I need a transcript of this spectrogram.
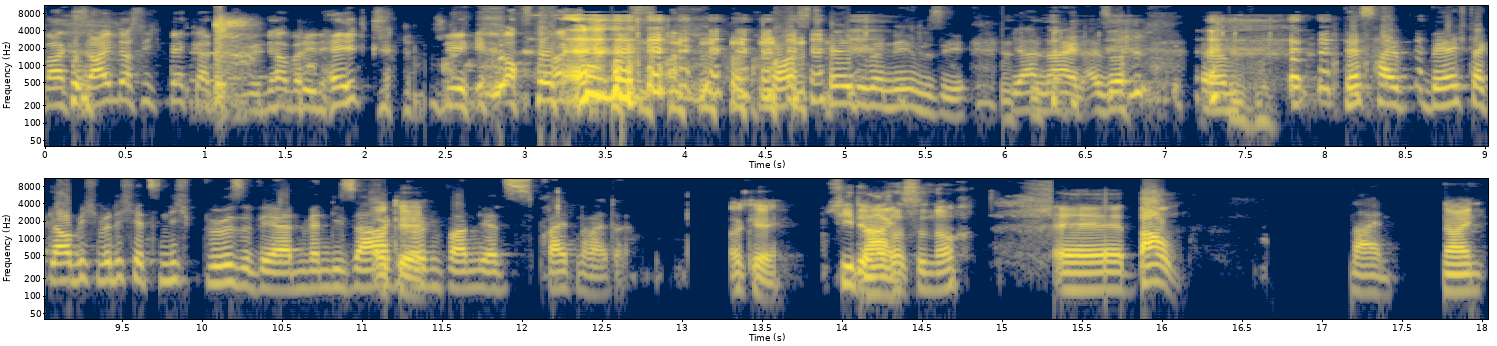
Mag sein, dass ich Bäcker nicht bin, aber den Held. Nee. Horst Held übernehmen sie. Ja, nein, also ähm, deshalb wäre ich da, glaube ich, würde ich jetzt nicht böse werden, wenn die sagen Okay. irgendwann jetzt Breitenreiter. Okay. Schiede, was Nein. hast du noch? Äh, Baum. Nein. Nein.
